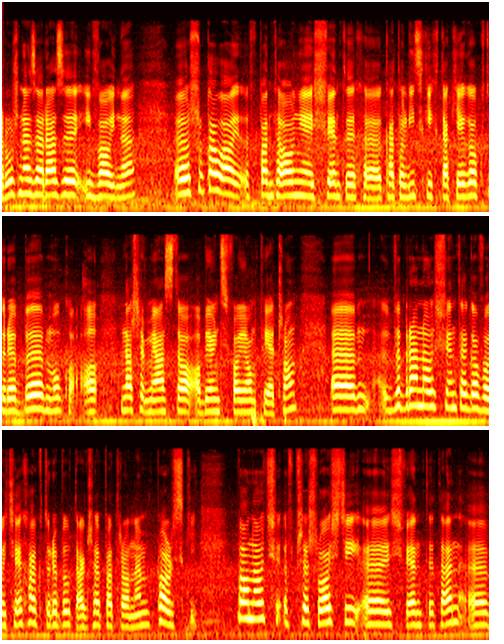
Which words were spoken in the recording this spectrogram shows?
różne zarazy i wojny, e, szukała w panteonie świętych e, katolickich takiego, który by mógł nasze miasto objąć swoją pieczą. Wybrano świętego Wojciecha, który był także patronem Polski. Ponoć w przeszłości e, święty ten e,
